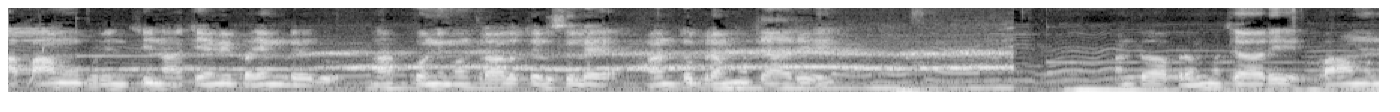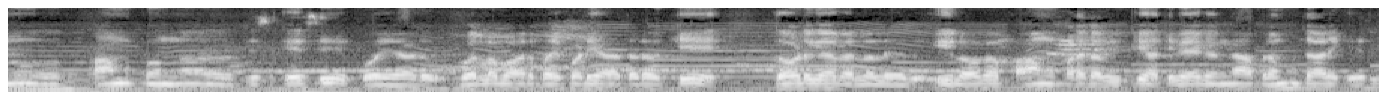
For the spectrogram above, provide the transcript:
ఆ పాము గురించి నాకేమీ భయం లేదు. నాకు కొన్ని మంత్రాలు తెలుసులే అంటూ బ్రహ్మచారి అంటూ ఆ బ్రహ్మచారి పామును పాముకున్న దిశకేసి పోయాడు. గొల్లవారు భయపడి అతడికి తోడుగా వెళ్ళలేదు. ఈలోగా పాము పడక విప్పి అతివేగంగా ఆ బ్రహ్మచారి కేసి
